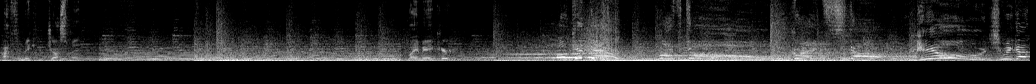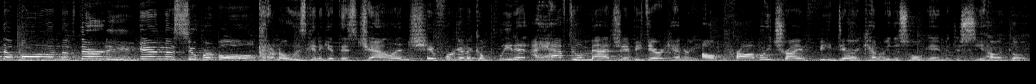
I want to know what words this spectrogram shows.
I have to make an adjustment. Playmaker. Oh, get there! Let's go! Great stuff! Huge! We got the ball on the 30 in the Super Bowl. I don't know who's gonna get this challenge. If we're gonna complete it, I have to imagine it'd be Derrick Henry. I'll probably try and feed Derrick Henry this whole game and just see how it goes.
